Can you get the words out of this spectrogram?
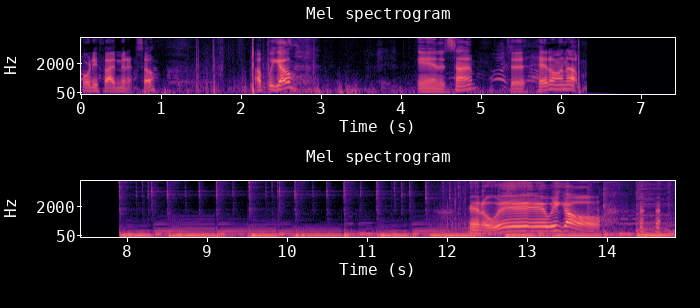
45 minutes. So up we go and it's time to head on up. And away we go.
